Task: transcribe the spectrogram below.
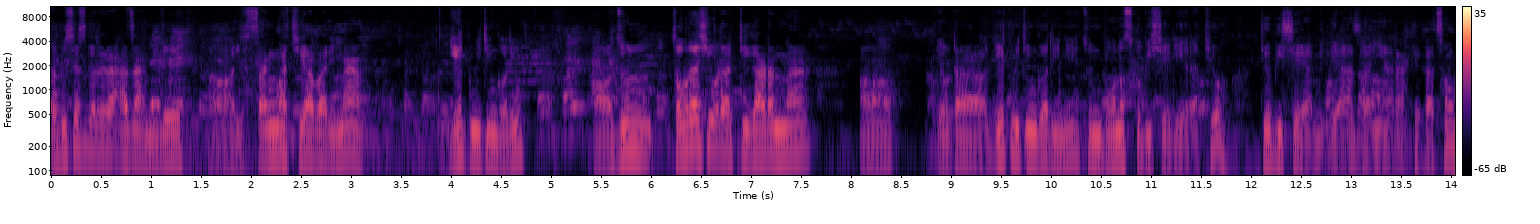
र विशेष गरेर आज हामीले अ, यो साङमा चियाबारीमा गेट मिटिङ गऱ्यौँ। अ, जुन चौरासीवटा टी गार्डनमा अ, एउटा गेट मिटिङ गरिने जुन बोनसको विषय लिएर थियो त्यो विषय हामीले आज यहाँ राखेका छौँ।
